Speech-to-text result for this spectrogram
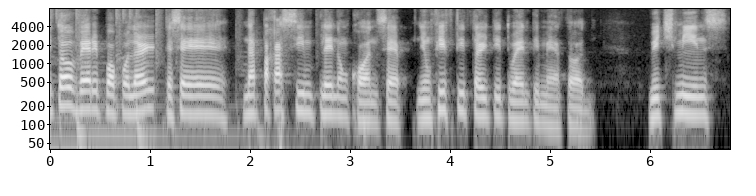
Ito very popular kasi napaka-simple ng concept, yung 50-30-20 method, which means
